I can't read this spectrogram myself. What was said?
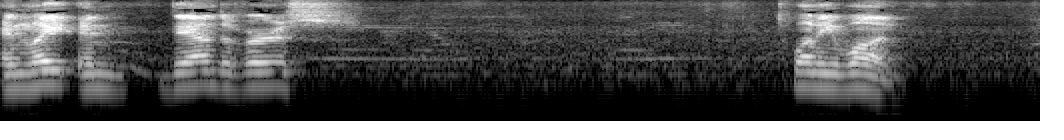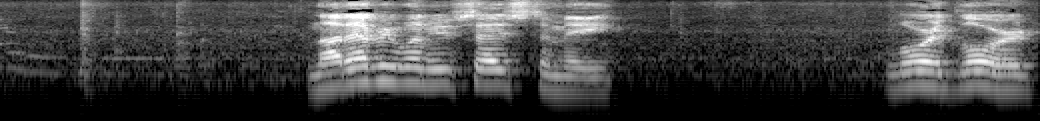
and late and down to verse 21 not everyone who says to me lord lord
